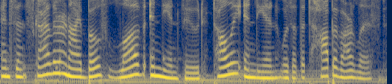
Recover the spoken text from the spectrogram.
And since Skylar and I both love Indian food, Tali Indian was at the top of our list.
